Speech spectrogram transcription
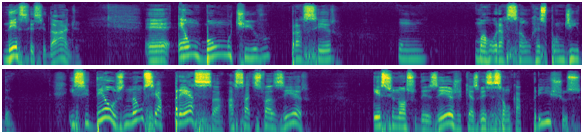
necessidade, é, é um bom motivo para ser um, uma oração respondida. E se Deus não se apressa a satisfazer esse nosso desejo, que às vezes são caprichos,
